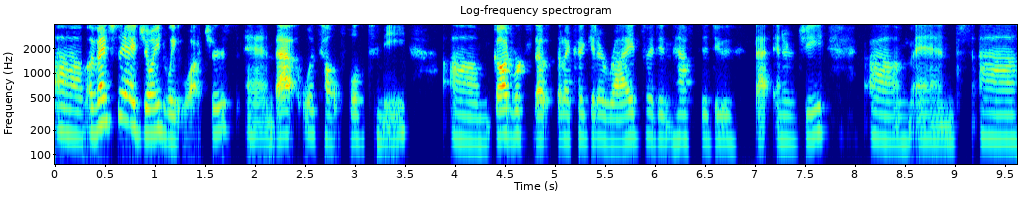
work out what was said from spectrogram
um, eventually i joined weight watchers and that was helpful to me um, god worked it out that i could get a ride so i didn't have to do that energy um, and uh,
